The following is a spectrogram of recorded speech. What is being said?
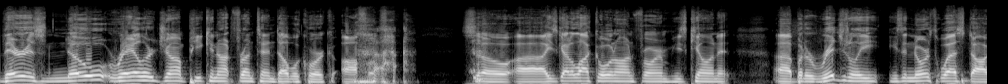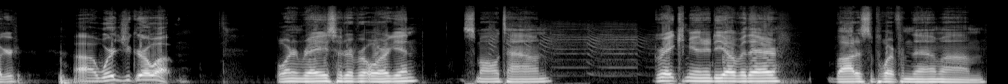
there is no rail or jump he cannot front ten double cork off of. so uh, he's got a lot going on for him. He's killing it. Uh, but originally, he's a Northwest dogger. Uh, where'd you grow up? Born and raised Hood River, Oregon. Small town. Great community over there. A lot of support from them. Um,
